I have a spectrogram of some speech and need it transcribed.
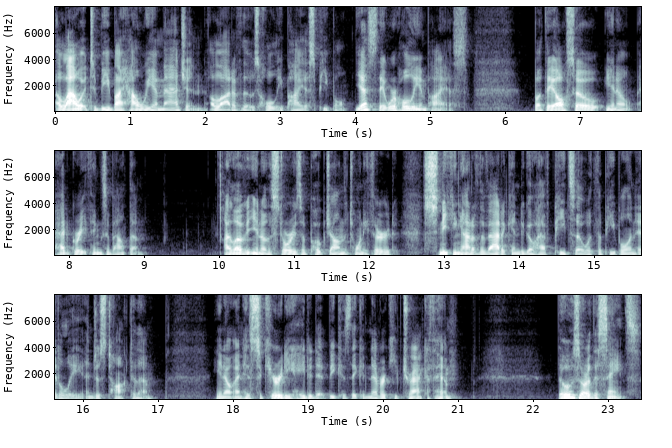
allow it to be by how we imagine a lot of those holy pious people. Yes, they were holy and pious, but they also, you know, had great things about them. I love, you know, the stories of Pope John the 23rd sneaking out of the Vatican to go have pizza with the people in Italy and just talk to them. You know, and his security hated it because they could never keep track of him. Those are the saints.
